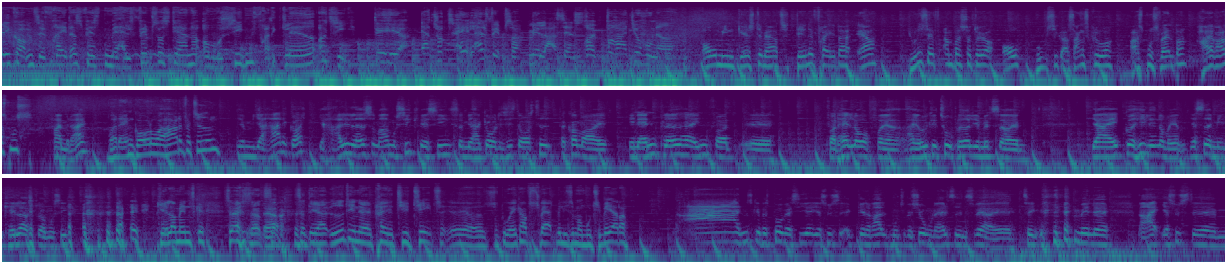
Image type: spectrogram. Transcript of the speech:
Velkommen til fredagsfesten med 90'er stjerner og musikken fra det glade og ti. Det her er Total 90'er med Lars Sandstrøm på Radio 100. Og min gæstevært denne fredag er UNICEF-ambassadør og musiker og sangskriver Rasmus Walter. Hej Rasmus. Hej med dig. Hvordan går du og har det for tiden? Jamen, jeg har det godt. Jeg har aldrig lavet så meget musik, vil jeg sige, som jeg har gjort det sidste års tid. Der kommer øh, en anden plade her inden for et, øh, for et halvt år, for jeg har jeg udgivet to plader lige om lidt, så øh, jeg er ikke gået helt ind over hjem. Jeg sidder i min kælder og skriver musik. Kældermenneske. Så, altså. Ja. så, så det har øget din uh, kreativitet, uh, så du har ikke haft svært ved ligesom at motivere dig. Ah, nu skal jeg passe på, hvad jeg siger. Jeg synes at generelt, motivation er altid en svær øh, ting. Men øh, nej, jeg synes, øh,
